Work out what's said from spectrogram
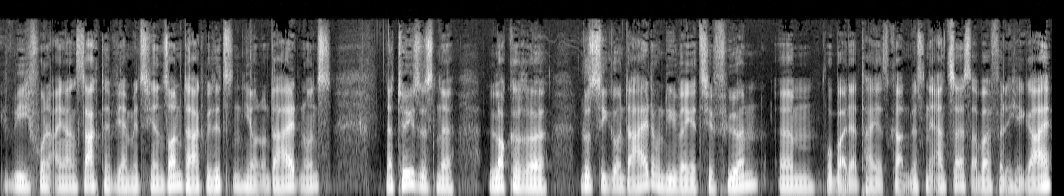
Wie ich vorhin eingangs sagte, wir haben jetzt hier einen Sonntag, wir sitzen hier und unterhalten uns. Natürlich ist es eine lockere, lustige Unterhaltung, die wir jetzt hier führen, ähm, wobei der Teil jetzt gerade ein bisschen ernster ist, aber völlig egal.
